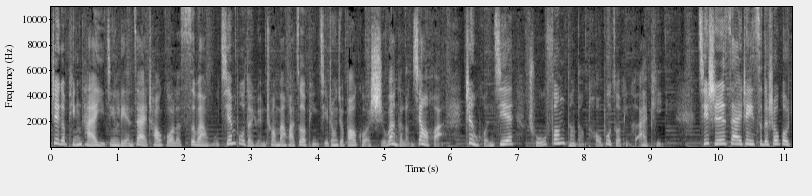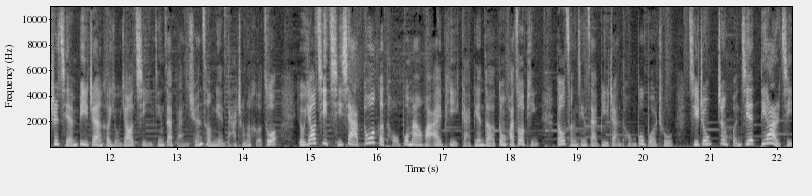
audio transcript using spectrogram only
这个平台已经连载超过了四万五千部的原创漫画作品，其中就包括十万个冷笑话、镇魂街、厨风等等头部作品和 IP。其实，在这一次的收购之前，B 站和有妖气已经在版权层面达成了合作。有妖气旗下多个头部漫画 IP 改编的动画作品都曾经在 B 站同步播出，其中《镇魂街》第二季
